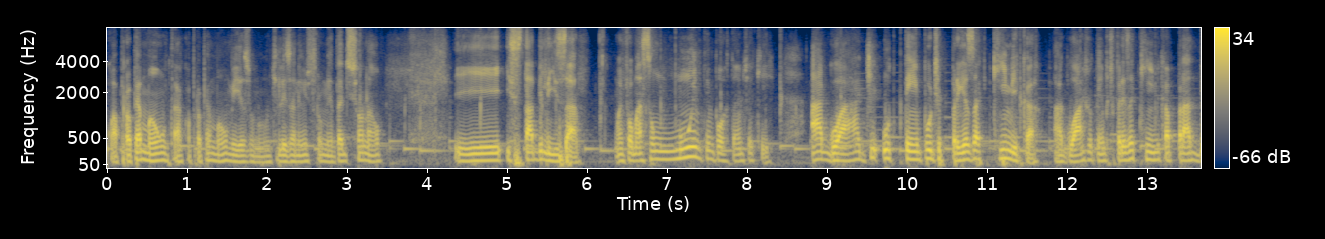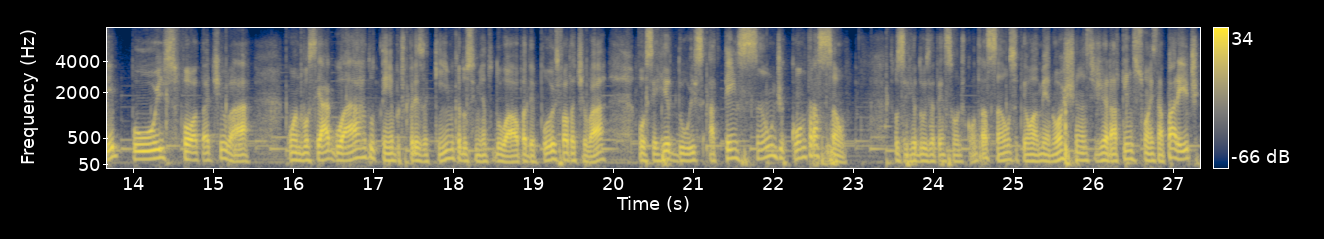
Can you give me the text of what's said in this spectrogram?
com a própria mão, tá? Com a própria mão mesmo, não utiliza nenhum instrumento adicional. E estabiliza. Uma informação muito importante aqui. Aguarde o tempo de presa química. Aguarde o tempo de presa química para depois fotoativar. Quando você aguarda o tempo de presa química do cimento dual para depois fotoativar, você reduz a tensão de contração. Se você reduz a tensão de contração, você tem uma menor chance de gerar tensões na parede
